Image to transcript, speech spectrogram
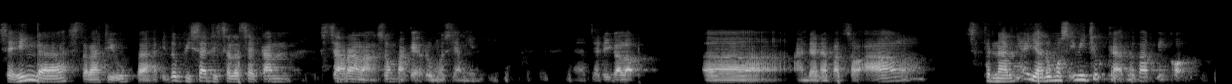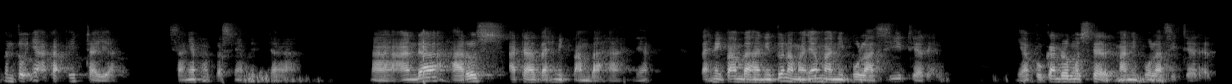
Sehingga setelah diubah itu bisa diselesaikan secara langsung pakai rumus yang ini. Nah, jadi kalau eh, Anda dapat soal, sebenarnya ya rumus ini juga, tetapi kok bentuknya agak beda ya. Misalnya batasnya beda. Nah, Anda harus ada teknik tambahan ya. Teknik tambahan itu namanya manipulasi deret. Ya, bukan rumus deret, manipulasi deret.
